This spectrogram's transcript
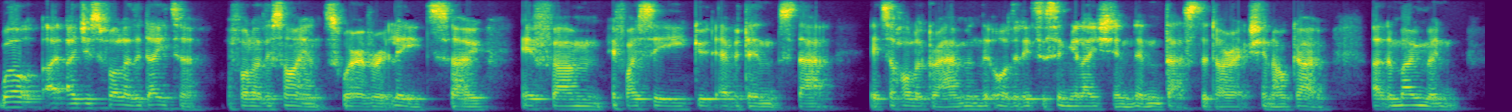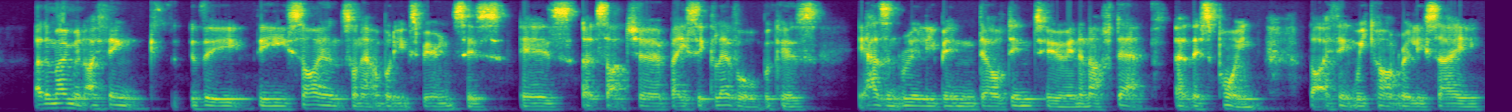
Well, I, I just follow the data. I follow the science wherever it leads. So if um, if I see good evidence that it's a hologram and that, or that it's a simulation, then that's the direction I'll go. At the moment, at the moment, I think the the science on out of body experiences is at such a basic level because it hasn't really been delved into in enough depth at this point that I think we can't really say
